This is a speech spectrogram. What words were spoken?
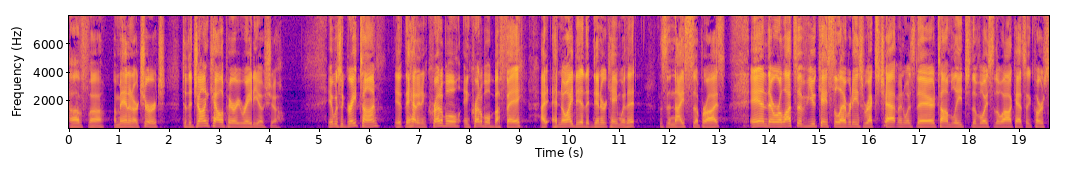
of uh, a man in our church to the John Calipari radio show. It was a great time. It, they had an incredible, incredible buffet. I had no idea that dinner came with it. This is a nice surprise. And there were lots of UK celebrities. Rex Chapman was there, Tom Leach, the voice of the Wildcats, and of course,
